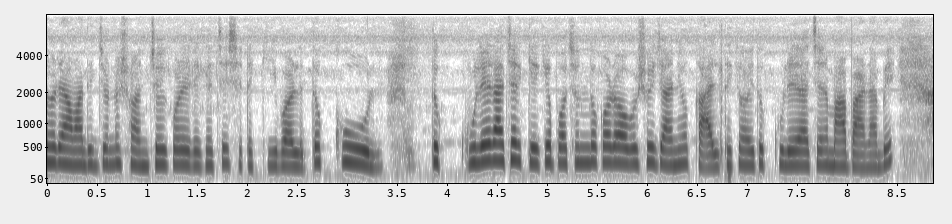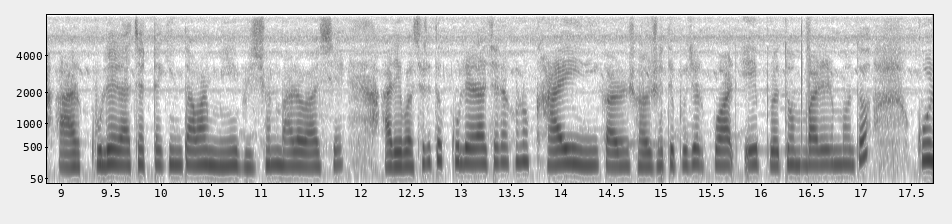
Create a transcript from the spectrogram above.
ধরে আমাদের জন্য সঞ্চয় করে রেখেছে, সেটা কি বলে তো কুল। তো কুলের আচার কে কে পছন্দ করে অবশ্যই জানিও, কাল থেকে হয়তো কুলের আচার মা বানাবে। আর কুলের আচারটা কিন্তু আমার মেয়ে ভীষণ ভালোবাসে। আর এবছরে তো কুলের আচার এখনও খাইনি, কারণ সরস্বতী পুজোর পর এই প্রথমবারের মতো কুল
